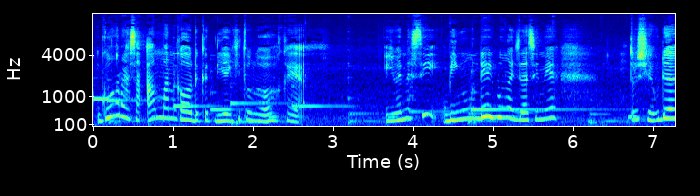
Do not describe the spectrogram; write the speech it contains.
gue ngerasa aman kalau deket dia gitu loh. Kayak gimana sih? Bingung deh gue ngejelasinnya. Terus ya udah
